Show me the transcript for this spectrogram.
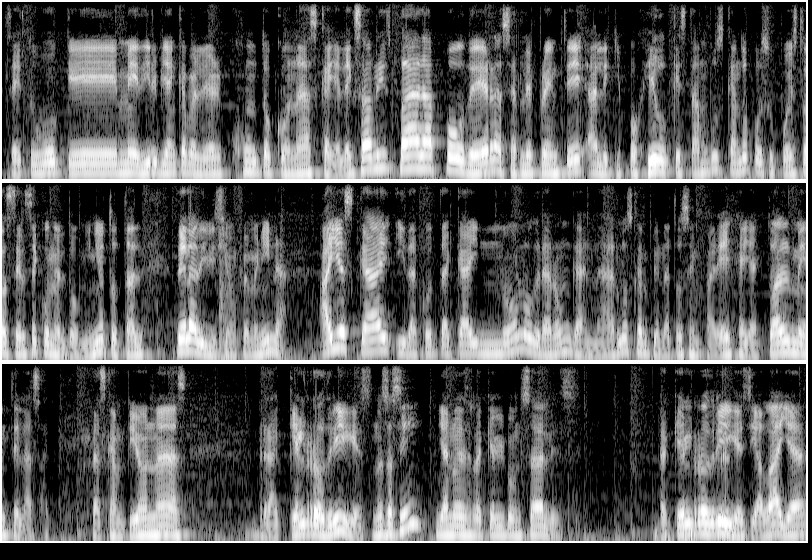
se tuvo que medir Bianca Belair junto con Asuka y Alexa Bliss para poder hacerle frente al equipo Hill que están buscando por supuesto hacerse con el dominio total de la división femenina. Io Sky y Dakota Kai no lograron ganar los campeonatos en pareja y actualmente las, las campeonas Raquel Rodríguez, ¿no es así? Ya no es Raquel González. Raquel Rodríguez y Alaya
